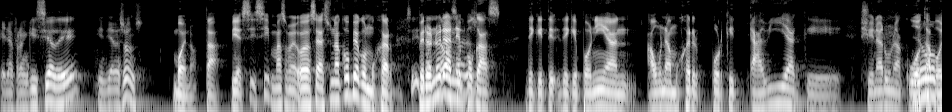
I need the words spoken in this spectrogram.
En la franquicia de Indiana Jones. Bueno, está. Bien, sí, sí, más o menos. O sea, es una copia con mujer. Sí, pero no eran épocas. de que, te- de que ponían a una mujer porque había que llenar una cuota no, pero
